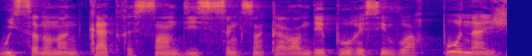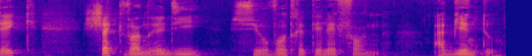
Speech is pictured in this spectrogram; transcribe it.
894 110 542 pour recevoir Pona chaque vendredi sur votre téléphone. À bientôt.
